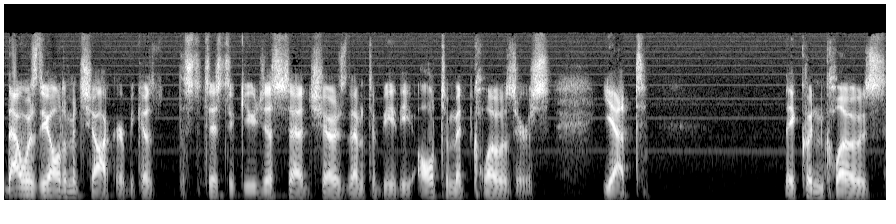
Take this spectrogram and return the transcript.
that was the ultimate shocker because the statistic you just said shows them to be the ultimate closers. Yet, they couldn't close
